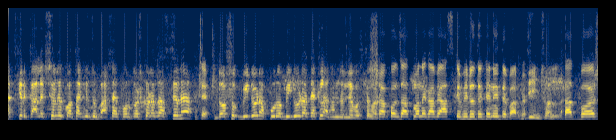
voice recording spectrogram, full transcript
আজকের কালেকশনের কথা কিছু বাসায় প্রকাশ করা যাচ্ছে না। জি। দর্শক ভিডিওটা পুরো ভিডিওটা দেখলে আলহামদুলিল্লাহ বুঝতে পারবে সকল জাত মানে গাবে আজকে ভিডিও দেখে নিতে পারবে। জি ইনশাল্লাহ দাঁত বয়স?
